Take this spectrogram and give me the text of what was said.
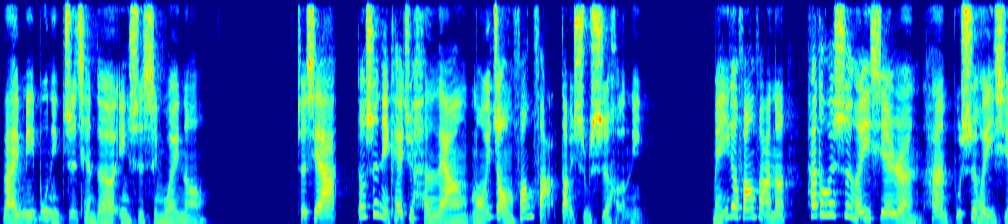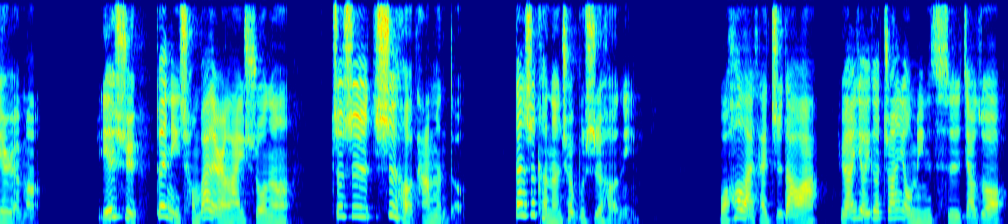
来弥补你之前的饮食行为呢？这些啊，都是你可以去衡量某一种方法到底适不适合你。每一个方法呢，它都会适合一些人和不适合一些人嘛。也许对你崇拜的人来说呢，这是适合他们的，但是可能却不适合你。我后来才知道啊，原来有一个专有名词叫做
